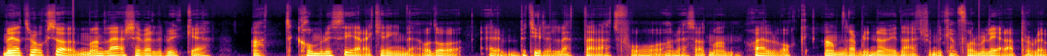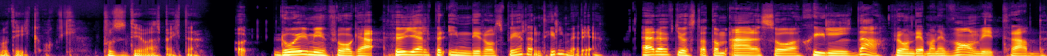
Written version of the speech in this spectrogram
Men jag tror också man lär sig väldigt mycket att kommunicera kring det och då är det betydligt lättare att få det så att man själv och andra blir nöjda eftersom du kan formulera problematik och positiva aspekter. Och då är ju min fråga, hur hjälper indie-rollspelen till med det? Är det just att de är så skilda från det man är van vid tradd,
